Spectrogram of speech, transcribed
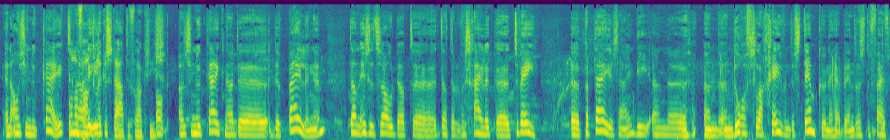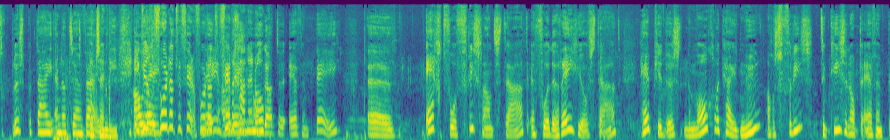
En als je nu kijkt... Onafhankelijke de, statenfracties. Als je nu kijkt naar de, de peilingen... dan is het zo dat, uh, dat er waarschijnlijk uh, twee... Uh, partijen zijn die een, een, een doorslaggevende stem kunnen hebben. En dat is de 50PLUS-partij en dat zijn wij. Dat zijn die. Ik wilde, voordat we, ver, voordat nee, we verder gaan... en ook omdat de FNP echt voor Friesland staat en voor de regio staat... heb je dus de mogelijkheid nu als Fries te kiezen op de FNP...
